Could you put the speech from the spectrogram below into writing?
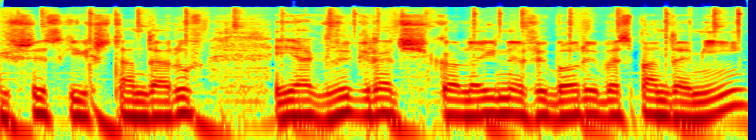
i wszystkich sztandarów, jak wygrać kolejne wybory bez pandemii?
